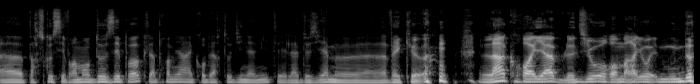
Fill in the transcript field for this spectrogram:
euh, parce que c'est vraiment deux époques, la première avec Roberto Dinamite et la deuxième euh, avec euh, l'incroyable duo Romario Edmundo.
